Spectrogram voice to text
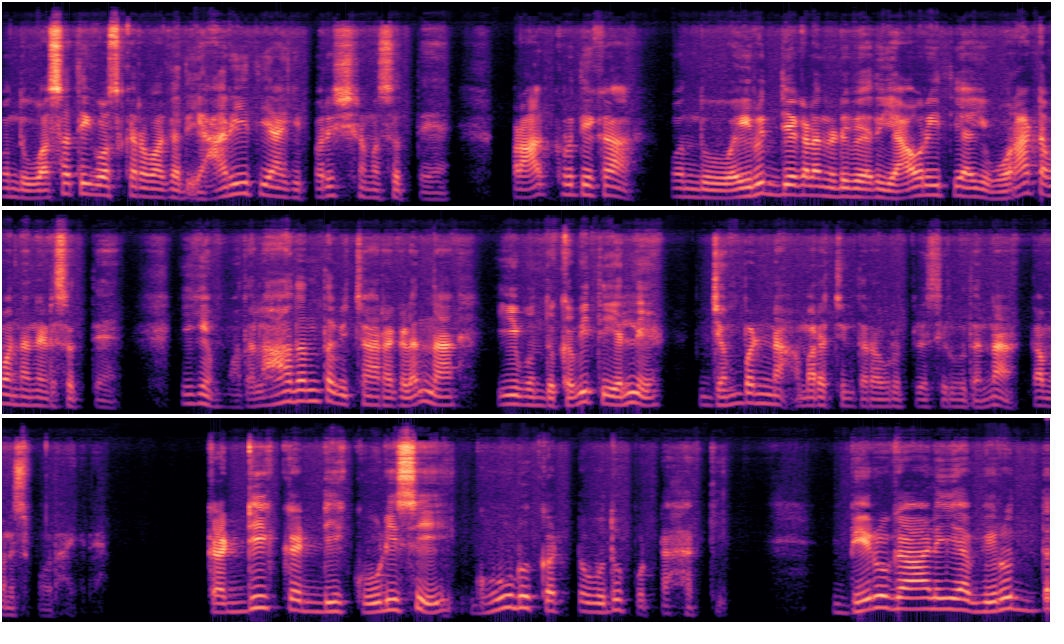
ಒಂದು ವಸತಿಗೋಸ್ಕರವಾಗಿ ಅದು ಯಾವ ರೀತಿಯಾಗಿ ಪರಿಶ್ರಮಿಸುತ್ತೆ? ಪ್ರಾಕೃತಿಕ ಒಂದು ವೈರುಧ್ಯಗಳ ನಡುವೆ ಅದು ಯಾವ ರೀತಿಯಾಗಿ ಹೋರಾಟವನ್ನು ನಡೆಸುತ್ತೆ? ಹೀಗೆ ಮೊದಲಾದಂಥ ವಿಚಾರಗಳನ್ನು ಈ ಒಂದು ಕವಿತೆಯಲ್ಲಿ ಜಂಬಣ್ಣ ಅಮರಚಿಂತರವರು ತಿಳಿಸಿರುವುದನ್ನು ಗಮನಿಸಬಹುದಾಗಿದೆ. ಕಡ್ಡಿ ಕಡ್ಡಿ ಕೂಡಿಸಿ ಗೂಡು ಕಟ್ಟುವುದು ಪುಟ್ಟ ಹಕ್ಕಿ. ಬಿರುಗಾಳಿಯ ವಿರುದ್ಧ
